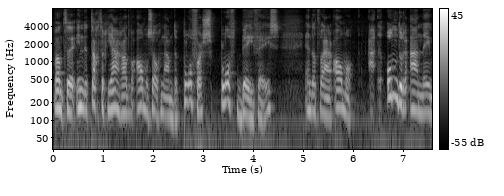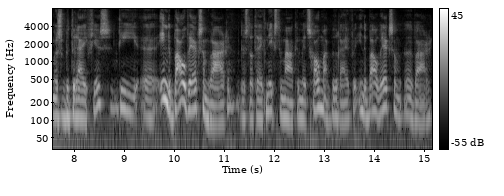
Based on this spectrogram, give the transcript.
Want uh, in de 80 jaren hadden we allemaal zogenaamde ploffers, plof-BV's. En dat waren allemaal onderaannemersbedrijfjes die uh, in de bouw werkzaam waren. Dus dat heeft niks te maken met schoonmaakbedrijven, in de bouw werkzaam waren.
